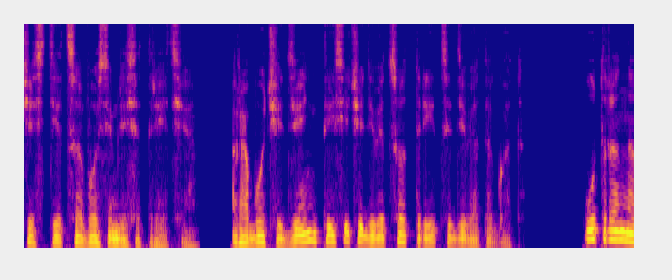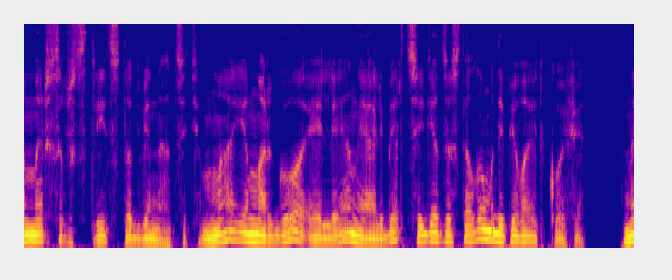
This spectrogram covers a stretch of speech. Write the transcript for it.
Частица 83. Рабочий день, 1939 год. Утро на Мерсер-стрит 112. Майя, Марго, Элен и Альберт сидят за столом и допивают кофе. На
